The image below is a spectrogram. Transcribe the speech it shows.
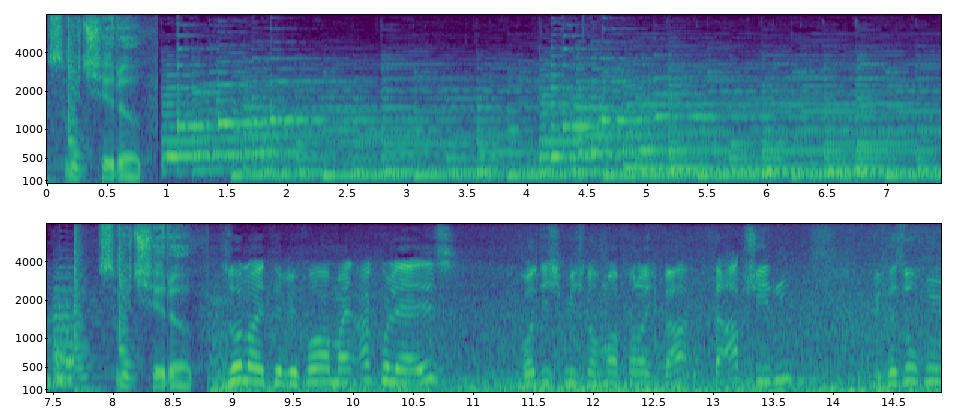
Switch it up. Switch it up. So Leute, bevor mein Akku leer ist, wollte ich mich nochmal von euch verabschieden. Wir versuchen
